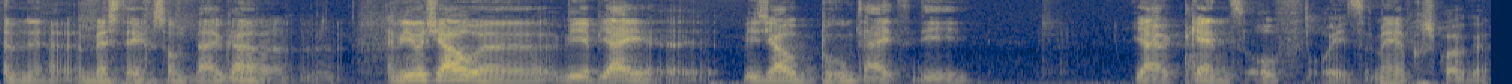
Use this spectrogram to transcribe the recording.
een, eh, een mes tegen Sam's buik aan. Ja, ja. En wie was jouw, eh, wie heb jij, eh, wie is jouw beroemdheid die jij kent of ooit mee hebt gesproken?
